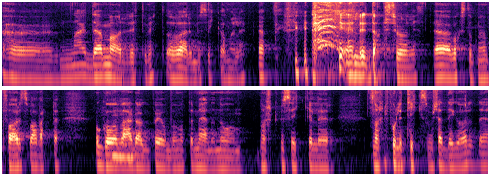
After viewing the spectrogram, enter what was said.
Uh, nei, det er marerittet mitt å være musikkanmelder. Ja. Eller dagsjournalist. Jeg vokste opp med en far som har vært det. Å gå hver dag på jobb og måtte mene noe om norsk musikk eller norsk politikk som skjedde i går, det,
